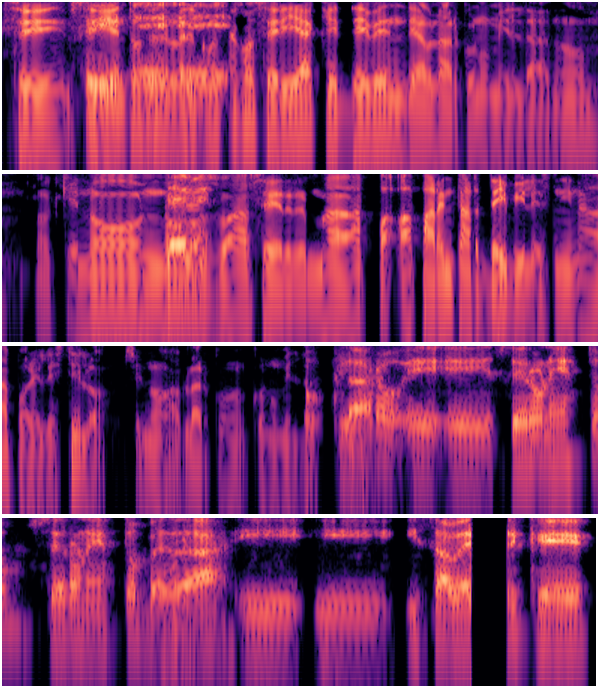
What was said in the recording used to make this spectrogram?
Sí, sí, entonces el, eh, consejo sería que deben de hablar con humildad, ¿no? Que no, no nos va a hacer aparentar débiles ni nada por el estilo, sino hablar con, humildad. Oh, claro, eh, eh, ser honesto, ser honesto, ¿verdad? Y, y, saber que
